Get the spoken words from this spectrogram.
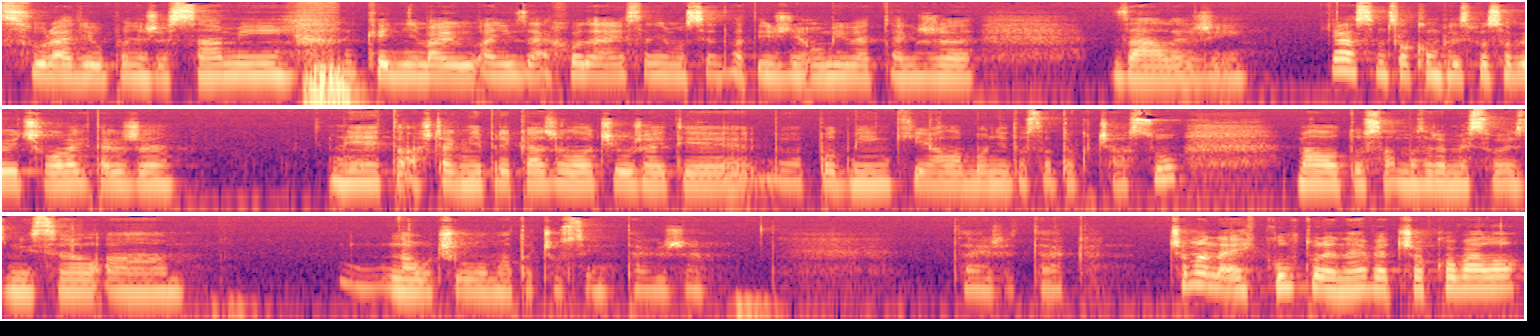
sú radi úplne, že sami, keď nemajú ani záchod a aj sa nemusia dva týždne umývať, takže záleží. Ja som celkom prispôsobivý človek, takže mne to až tak neprekážalo, či už aj tie podmienky alebo nedostatok času. Malo to samozrejme svoj zmysel a naučilo ma to čosi. Takže, takže tak. Čo ma na ich kultúre najviac šokovalo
